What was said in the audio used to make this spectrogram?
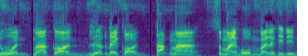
ด่วนมาก่อนเลือกได้ก่อน ทักมาสมัยโฮมใบเลยที่ดิน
